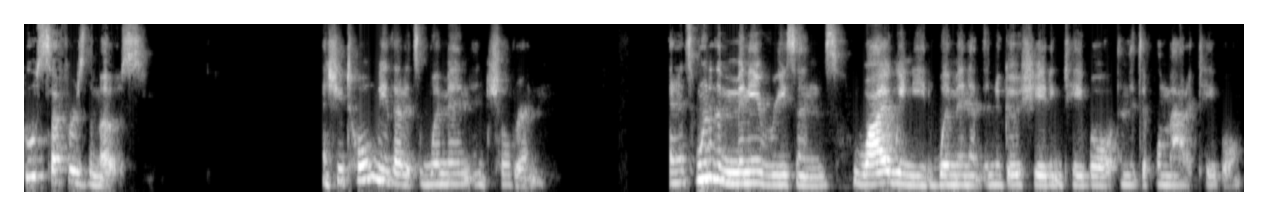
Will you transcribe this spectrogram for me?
Who suffers the most? And she told me that it's women and children. And it's one of the many reasons why we need women at the negotiating table and the diplomatic table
